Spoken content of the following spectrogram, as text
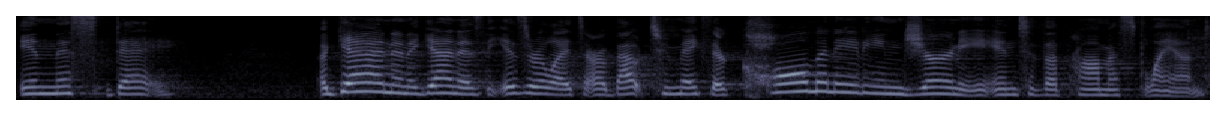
in this day again and again as the Israelites are about to make their culminating journey into the promised land.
